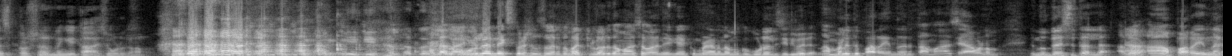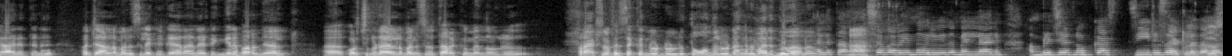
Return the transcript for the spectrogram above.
എക്സ്പ്രഷൻ ഉണ്ടെങ്കിൽ കാശ് കൊടുക്കണം. അല്ല കൂടുതൽ എന്റെ എക്സ്പ്രഷൻസ് വരുന്നത് മറ്റുള്ളവർ തമാശ പറഞ്ഞ് കേൾക്കുമ്പോഴാണ് നമുക്ക് കൂടുതൽ ചിരി വരിക. നമ്മളിത് പറയുന്ന ഒരു തമാശ ആവണം എന്ന് ഉദ്ദേശിച്ചിട്ടല്ല. അത് ആ പറയുന്ന കാര്യത്തിന് മറ്റയാളുടെ മനസ്സിലേക്ക് കയറാനായിട്ട് ഇങ്ങനെ പറഞ്ഞാൽ കുറച്ചും കൂടെ അയാളുടെ മനസ്സിൽ തറക്കും എന്നുള്ളൊരു ഫ്രാക്ഷൻ ഓഫ് എ സെക്കൻഡ് കൊണ്ടുള്ള തോന്നലോട് അങ്ങനെ വരുന്നതാണ്. അല്ല തമാശ പറയുന്ന ഒരുവിധം എല്ലാരും അമ്പിളിച്ചേട്ടനൊക്കെ സീരിയസ് ആയിട്ടുള്ള തമാശ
